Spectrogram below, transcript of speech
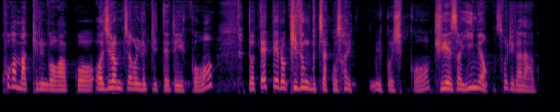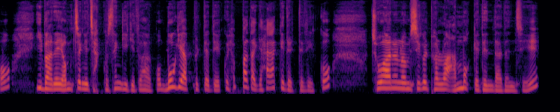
코가 막히는 것 같고 어지럼증을 느낄 때도 있고 또 때때로 기둥 붙잡고 서 있고 싶고 귀에서 이명 소리가 나고 입안에 염증이 자꾸 생기기도 하고 목이 아플 때도 있고 혓바닥이 하얗게 될 때도 있고 좋아하는 음식을 별로 안 먹게 된다든지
